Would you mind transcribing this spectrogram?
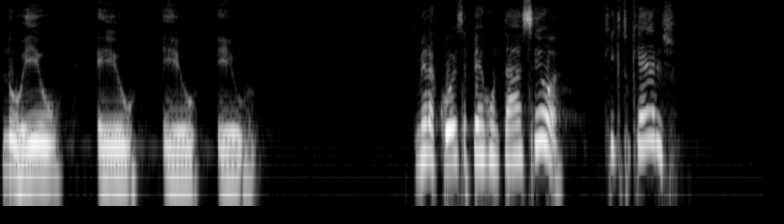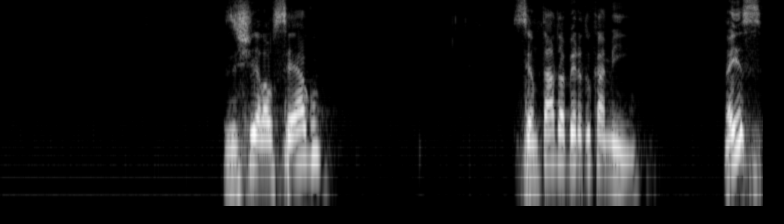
no eu, eu, eu, eu. Primeira coisa é perguntar, Senhor, o que, que tu queres? Existia lá o cego, sentado à beira do caminho. Não é isso?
